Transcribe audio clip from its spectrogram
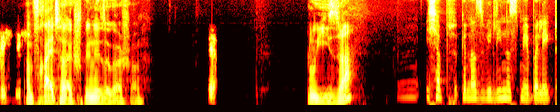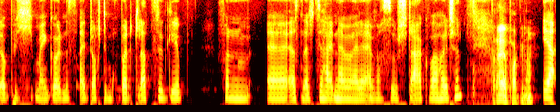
richtig. Am Freitag spielen die sogar schon. Luisa. Ich habe genauso wie Linus mir überlegt, ob ich mein goldenes Ei doch dem Robert Glatzel gebe von äh, 1. FC Heidenheim, weil er einfach so stark war heute. Dreierpack, ne? Ja,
